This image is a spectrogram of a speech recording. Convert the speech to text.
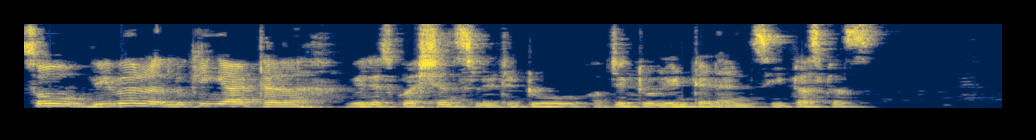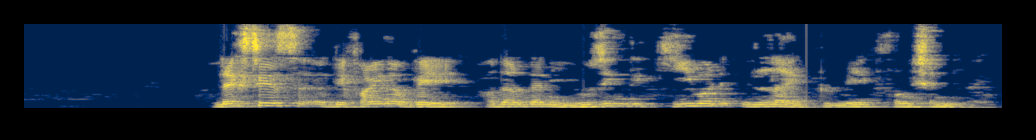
So we were looking at uh, various questions related to object-oriented and C++. Next is uh, define a way other than using the keyword inline to make function inline.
